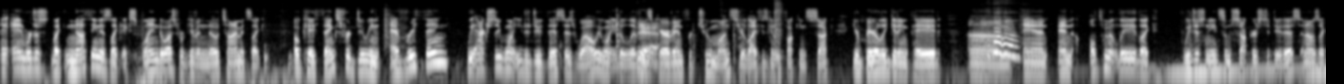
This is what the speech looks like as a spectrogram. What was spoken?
and, and we're just like nothing is like explained to us. We're given no time. It's like, okay, thanks for doing everything. We actually want you to do this as well. We want you to live in this caravan for two months. Your life is gonna fucking suck. You're barely getting paid um, and and ultimately like we just need some suckers to do this and i was like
